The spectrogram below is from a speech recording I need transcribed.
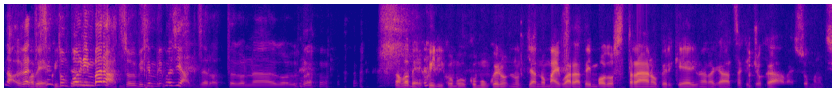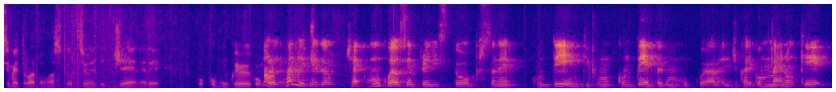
No, vabbè, vabbè sento quindi... un po' in imbarazzo, mi sembri quasi Axeroth con... con... No, vabbè, quindi com- comunque non, non, ti hanno mai guardato in modo strano perché eri una ragazza che giocava, insomma, non ti sei mai trovato in una situazione del genere o comunque con No, qualcuno... credo, cioè, comunque ho sempre visto persone contenti, com- contente comunque di giocare con me, non che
